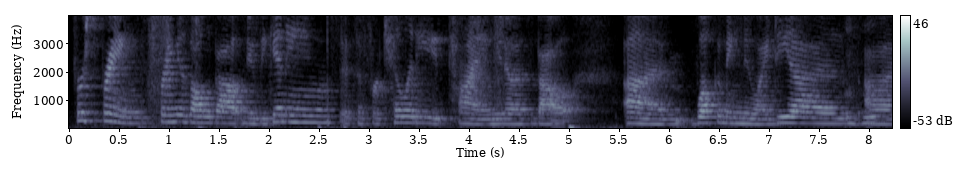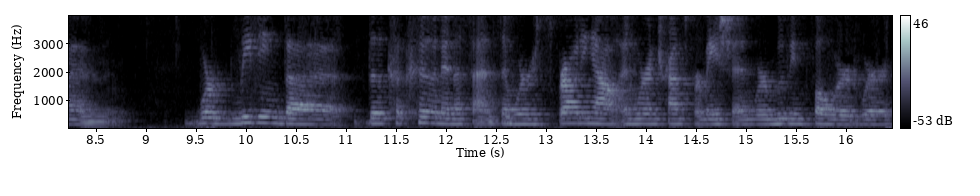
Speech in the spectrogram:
for spring, spring is all about new beginnings. It's a fertility time. You know, it's about um, welcoming new ideas. Mm-hmm. Um, we're leaving the the cocoon in a sense and we're sprouting out and we're in transformation we're moving forward we're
